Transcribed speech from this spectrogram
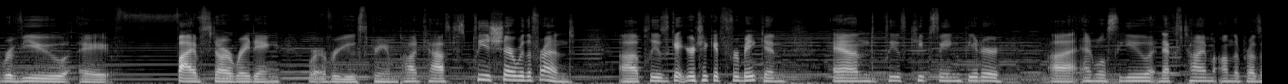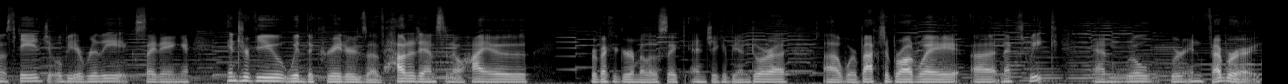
review, a five star rating wherever you stream podcasts. Please share with a friend. Uh, please get your tickets for Bacon, and please keep seeing theater. Uh, and we'll see you next time on the present stage. It will be a really exciting interview with the creators of How to Dance in Ohio, Rebekah Greer Melocik and Jacob Yandura. Uh, we're back to Broadway uh, next week, and we'll we're in February.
